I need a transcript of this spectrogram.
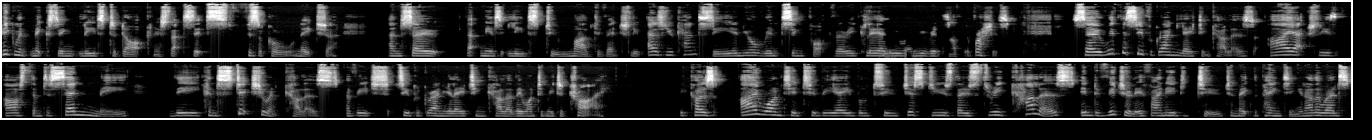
pigment mixing leads to darkness. That's its physical nature. And so that means it leads to mud eventually, as you can see in your rinsing pot very clearly when you rinse off your brushes. So with the super granulating colours, I actually asked them to send me the constituent colours of each super granulating colour they wanted me to try because I wanted to be able to just use those three colors individually if I needed to to make the painting. In other words,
